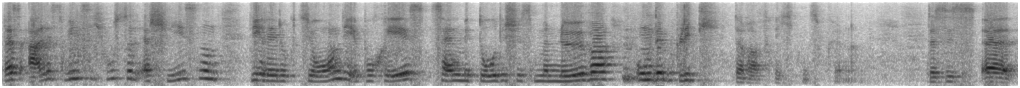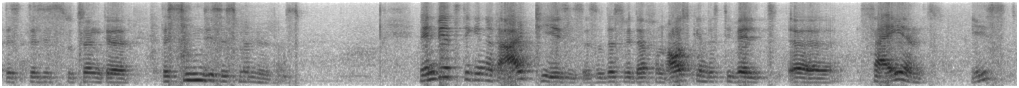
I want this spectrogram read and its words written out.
Das alles will sich Husserl erschließen und die Reduktion, die Epoche ist sein methodisches Manöver, um den Blick darauf richten zu können. Das ist, äh, das, das ist sozusagen der, der Sinn dieses Manövers. Wenn wir jetzt die Generalthesis, also dass wir davon ausgehen, dass die Welt äh, seiend ist,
